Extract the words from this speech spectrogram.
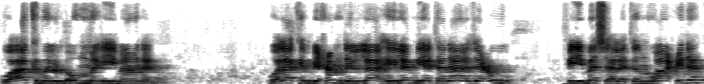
وأكمل الأمة إيمانا ولكن بحمد الله لم يتنازعوا في مسألة واحدة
